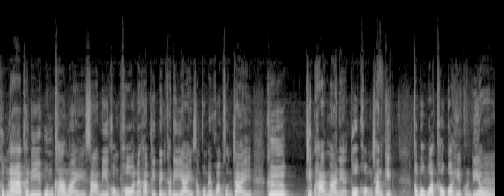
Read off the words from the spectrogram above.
คืบหน้าคดีอุ้มฆ่าใหม่สามีของพรนะครับที่เป็นคดีใหญ่สังคมให้ความสนใจ คือที่ผ่านมาเนี่ยตัวของช่างกิจเขาบอกว่าเขาก่อเหตุคนเดียวอืม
